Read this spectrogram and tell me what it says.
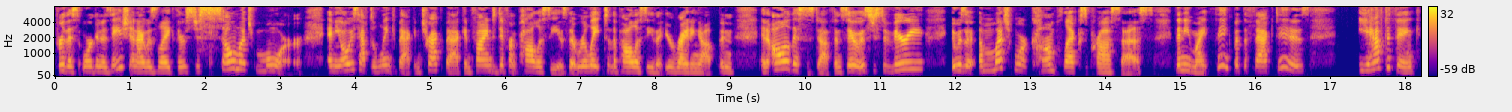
for this organization. I was like there's just so much more. And you always have to link back and track back and find different policies that relate to the policy that you're writing up and and all of this stuff. And so it was just a very it was a, a much more complex process than you might think, but the fact is you have to think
